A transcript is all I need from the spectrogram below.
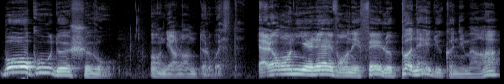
beaucoup de chevaux en Irlande de l'Ouest. Alors on y élève en effet le poney du Connemara,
